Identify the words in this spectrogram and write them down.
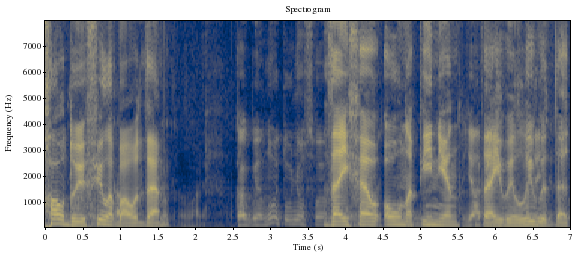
How do you feel about them? They have own opinion, they will live with that.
